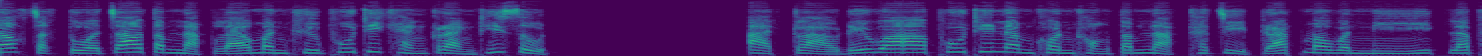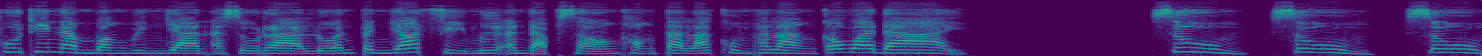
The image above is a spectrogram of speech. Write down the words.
นอกจากตัวเจ้าตำหนักแล้วมันคือผู้ที่แข็งแกร่งที่สุด อาจกล่าวได้ว่าผู้ที่นำคนของตำหนักขจิตรัฐมาวันนี้ และผู้ที่นำวังวิญญาณอสุราล้วนเป็นยอดฝีมืออันดับสองของแต่ละขุมพลังก็ว่าได้ซูมซูมซูม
